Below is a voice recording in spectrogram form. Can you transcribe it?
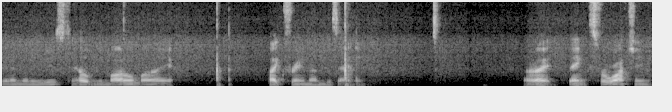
that I'm going to use to help me model my bike frame I'm designing. Alright, thanks for watching.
